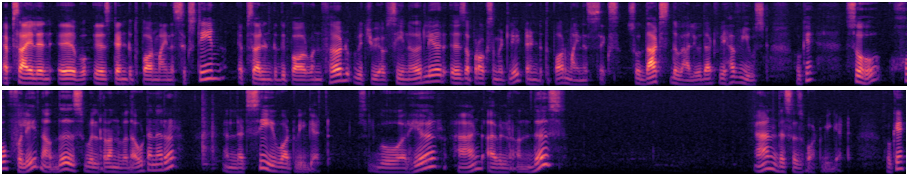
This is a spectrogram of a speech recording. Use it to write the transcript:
epsilon is 10 to the power minus 16, epsilon to the power 1 third which we have seen earlier is approximately 10 to the power minus 6. So, that is the value that we have used. Okay. So, hopefully now this will run without an error and let us see what we get. So, go over here and I will run this. and this is what we get. Okay.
